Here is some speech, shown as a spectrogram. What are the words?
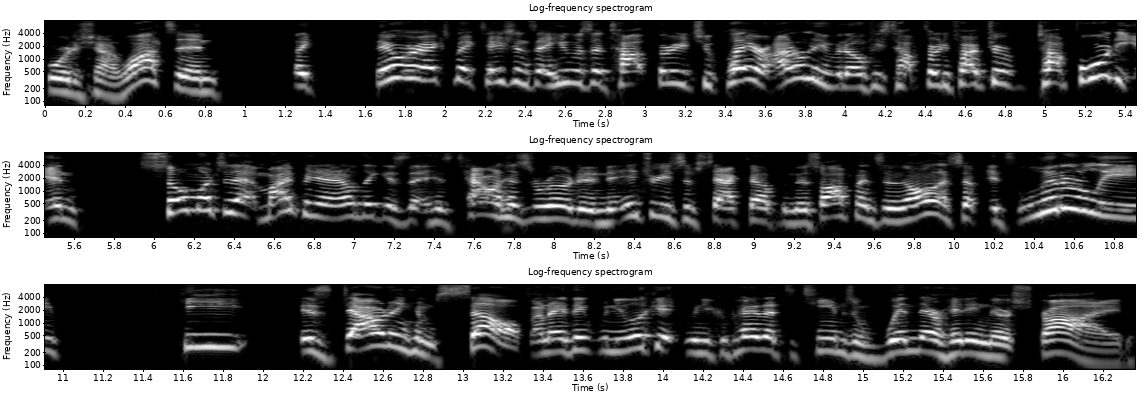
for Deshaun Watson. Like there were expectations that he was a top 32 player. I don't even know if he's top 35 to top 40. And so much of that, in my opinion, I don't think is that his talent has eroded and the injuries have stacked up in this offense and all that stuff. It's literally he is doubting himself. And I think when you look at when you compare that to teams and when they're hitting their stride,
